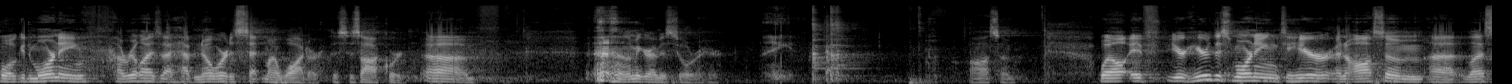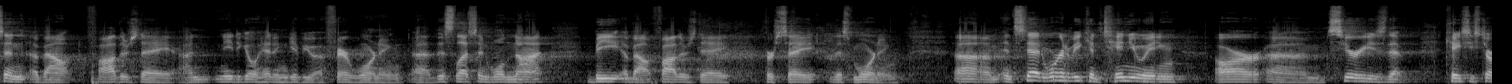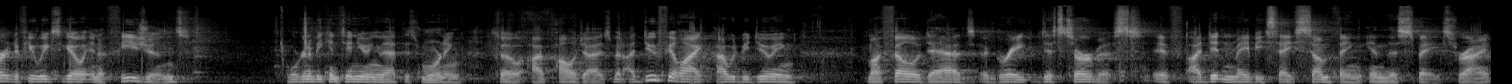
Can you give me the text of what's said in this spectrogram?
Well, good morning. I realize I have nowhere to set my water. This is awkward. Um, let me grab this stool right here. Awesome. Well, if you're here this morning to hear an awesome uh, lesson about Father's Day, I need to go ahead and give you a fair warning. Uh, this lesson will not be about Father's Day per se this morning. Um, instead, we're going to be continuing our um, series that Casey started a few weeks ago in Ephesians. We're going to be continuing that this morning, so I apologize. But I do feel like I would be doing my fellow dads a great disservice if I didn't maybe say something in this space, right?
